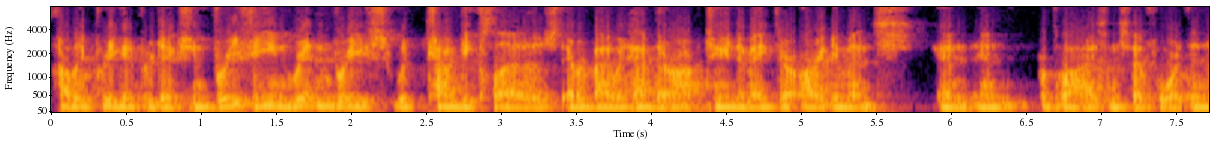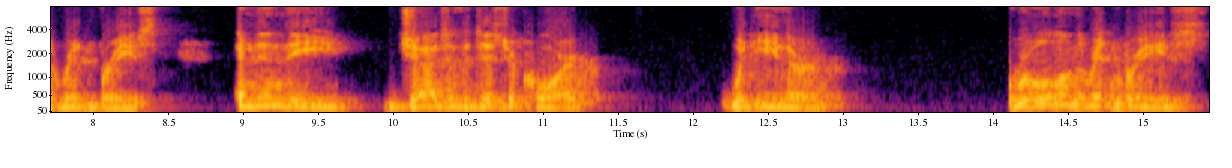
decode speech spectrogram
probably pretty good prediction. Briefing, written briefs would kind of be closed. Everybody would have their opportunity to make their arguments and and replies and so forth in the written briefs, and then the judge of the district court would either rule on the written briefs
